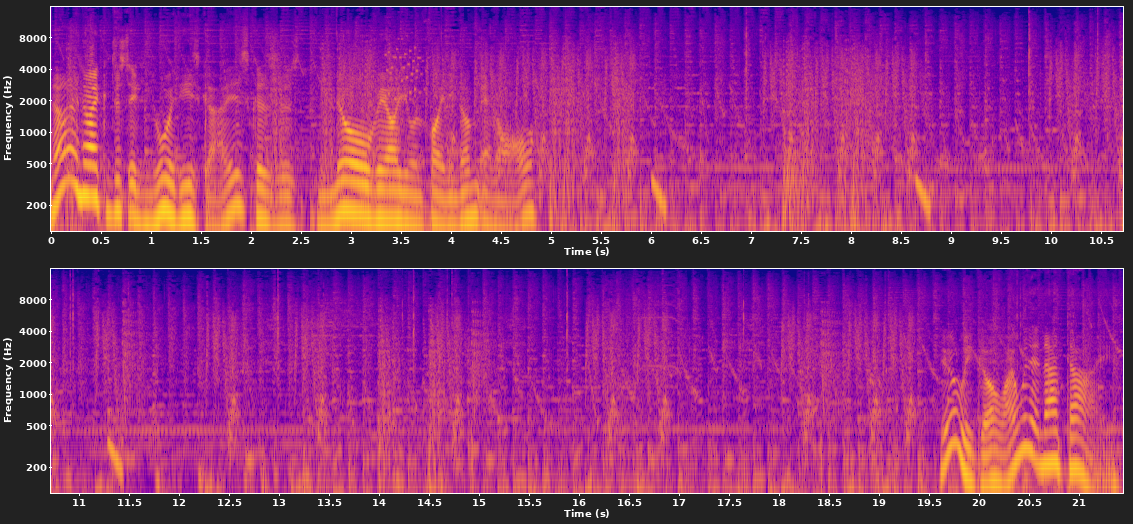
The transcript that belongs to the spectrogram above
Now I know I can just ignore these guys, because there's no value in fighting them at all. Here we go, why would it not die?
